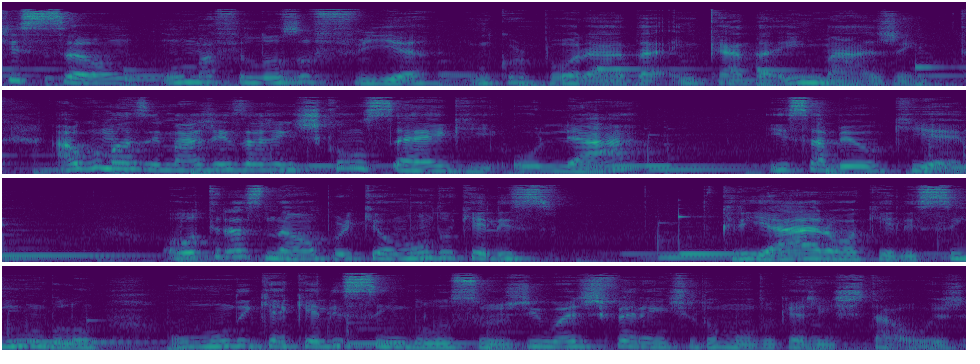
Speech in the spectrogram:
que são uma filosofia incorporada em cada imagem. Algumas imagens a gente consegue olhar e saber o que é. Outras não, porque o mundo que eles criaram aquele símbolo, o mundo em que aquele símbolo surgiu é diferente do mundo que a gente está hoje.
